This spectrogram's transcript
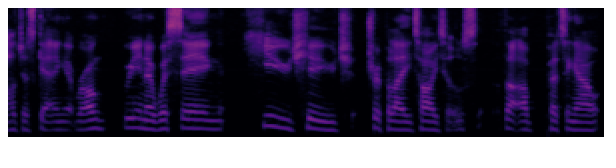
are just getting it wrong you know we're seeing huge huge aaa titles that are putting out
